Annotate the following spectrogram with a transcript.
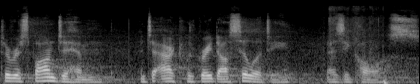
to respond to him, and to act with great docility as he calls.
